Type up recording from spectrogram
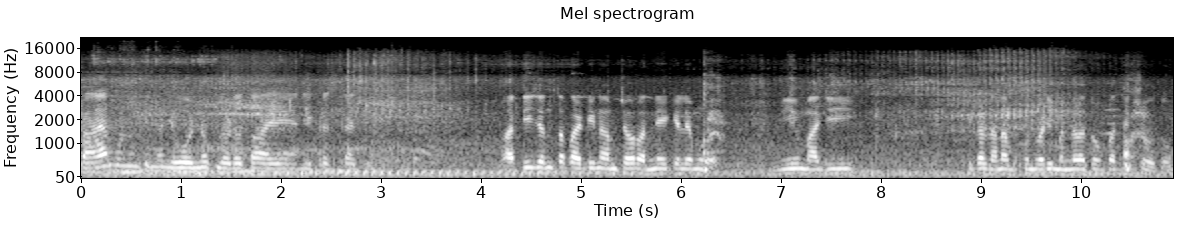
काय म्हणून तुम्ही निवडणूक लढत आहे आणि कसं काय ते? भारतीय जनता पार्टीनं आमच्यावर अन्याय केल्यामुळं मी माझी चिकलठाणा मुकुंदवाडी मंडळाचा उपाध्यक्ष होतो.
